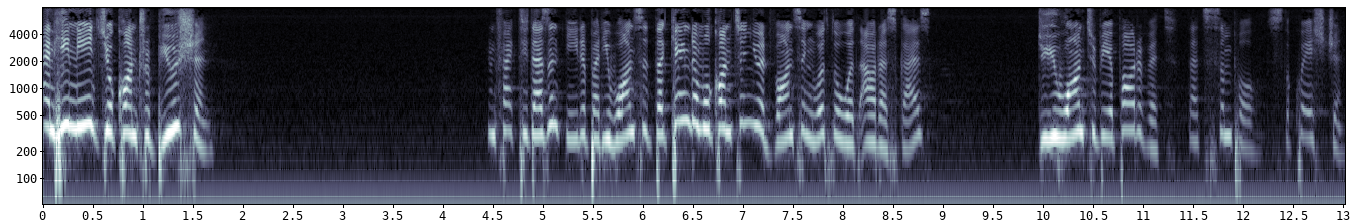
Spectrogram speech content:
And He needs your contribution. In fact, He doesn't need it, but He wants it. The kingdom will continue advancing with or without us, guys. Do you want to be a part of it? That's simple. It's the question.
